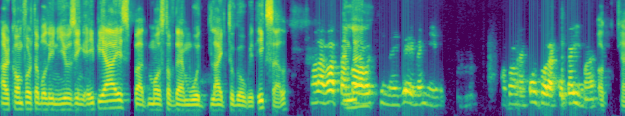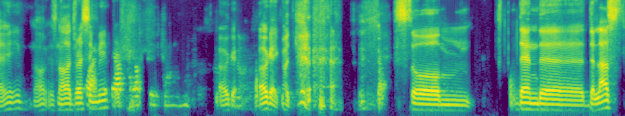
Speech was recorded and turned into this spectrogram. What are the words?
are comfortable in using APIs, but most of them would like to go with Excel. Okay, no, it's not addressing me. Okay, okay, good. so um, then the, the last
